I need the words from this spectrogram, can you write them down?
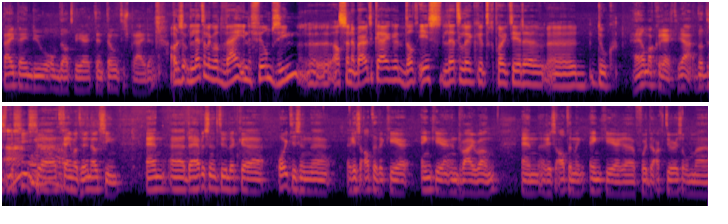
pijp heen duwen om dat weer tentoon te spreiden. Oh, dus ook letterlijk wat wij in de film zien als ze naar buiten kijken, dat is letterlijk het geprojecteerde doek. Helemaal correct, ja. Dat is ah. precies hetgeen wat hun ook zien. En daar hebben ze natuurlijk ooit eens een er is altijd een keer, één keer een dry run. En er is altijd een, één keer uh, voor de acteurs om, uh,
